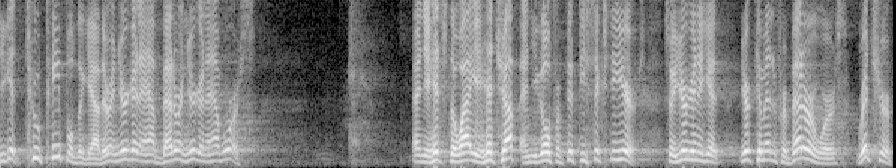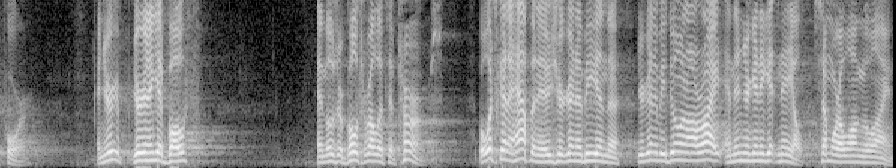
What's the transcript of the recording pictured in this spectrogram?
you get two people together and you're going to have better and you're going to have worse. And you hitch the wagon, you hitch up and you go for 50, 60 years. So you're going to get, you're committed for better or worse, richer or poor. And you're, you're going to get both. And those are both relative terms. But what's going to happen is you're going to be in the, you're going to be doing all right and then you're going to get nailed somewhere along the line.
